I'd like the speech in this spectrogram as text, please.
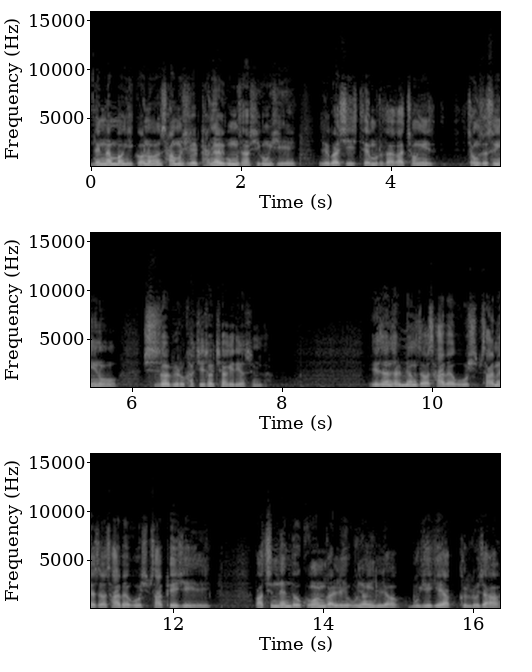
냉난방기 건은 사무실 단열공사 시공 시 일괄 시스템으로다가 정의, 정수 승인 후 시설비로 같이 설치하게 되었습니다. 예산 설명서 453에서 454페이지 마침낸도 공원관리 운영인력 무기계약 근로자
